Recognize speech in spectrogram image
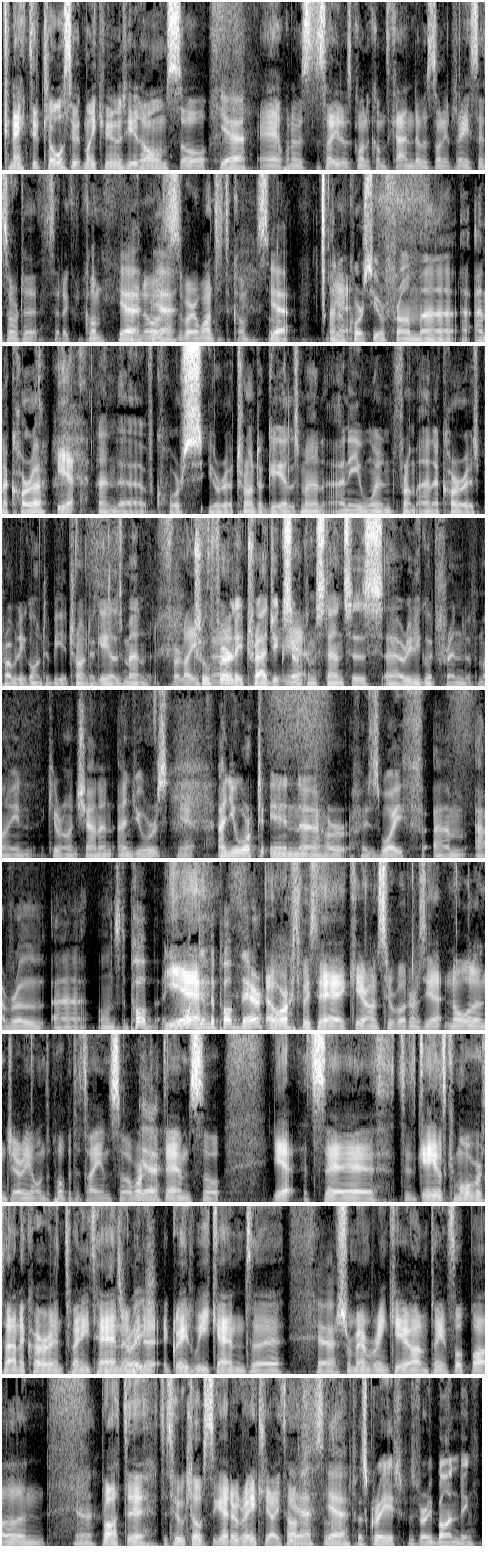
connected closely with my community at home. So Yeah. uh, when I was decided I was going to come to Canada, it was the only place I sort of said I could come. Yeah, you know, yeah. this is where I wanted to come. So, yeah. And yeah. of course, you're from uh, yeah, and uh, of course, you're a Toronto Gaels man. Anyone from Annacurra is probably going to be a Toronto Gaels man. for life. Through fairly tragic Yeah. circumstances, a really good friend of mine, Kieran Shannon, and yours. Yeah. And you worked in uh, her, his wife, um, Avril, uh, owns the pub. And You Yeah. worked in the pub there. I worked with uh, Kieran's two brothers, yeah, Noel and Jerry owned the pub at the time, so I worked Yeah. with them. So Yeah, it's uh, the Gaels come over to Annacurra in 2010 That's and right. a, a great weekend. Uh, Yeah, Just remembering Kieran playing football and yeah. brought the, the two clubs together greatly. I thought. Yeah, so. yeah, it was great. It was very bonding.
